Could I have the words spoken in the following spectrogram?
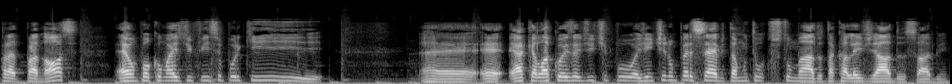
pra, pra nós, é um pouco mais difícil porque. É, é, é aquela coisa de tipo, a gente não percebe, tá muito acostumado, tá calejado, sabe?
